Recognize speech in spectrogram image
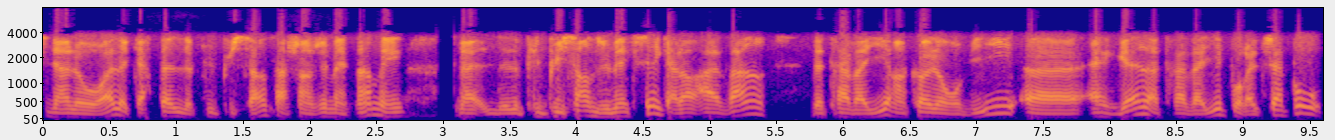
Sinaloa, le cartel le plus puissant, ça a changé maintenant, mais le plus puissant du Mexique. Alors avant de travailler en Colombie, euh, Engel a travaillé pour El Chapo.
